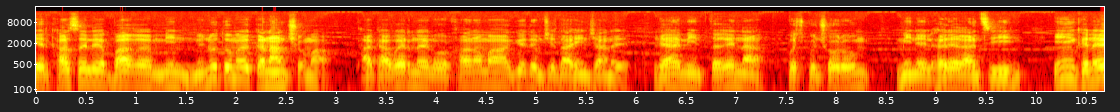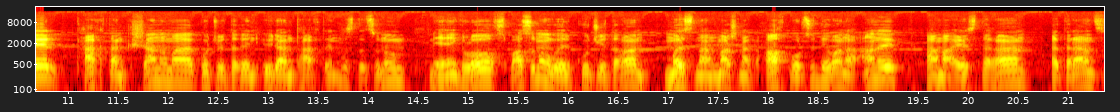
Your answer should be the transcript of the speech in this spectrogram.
երկհասելը բաղը մին մինուտումը կնանչում է։ Թակավերն էլ ուրխանոմա գյուդեմ չի դա հինչանը, լյամին տղենա պչպչորում մինել հրեղանցին ինքն էլ թախտան քշանումա կուճու տղեն յուրան թախտեն նստացնում մենք լող սպասում են որ կուճի տղան մզնան մաշնակ ախպորցը դևանը անը ամա այս տղան ատրանց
